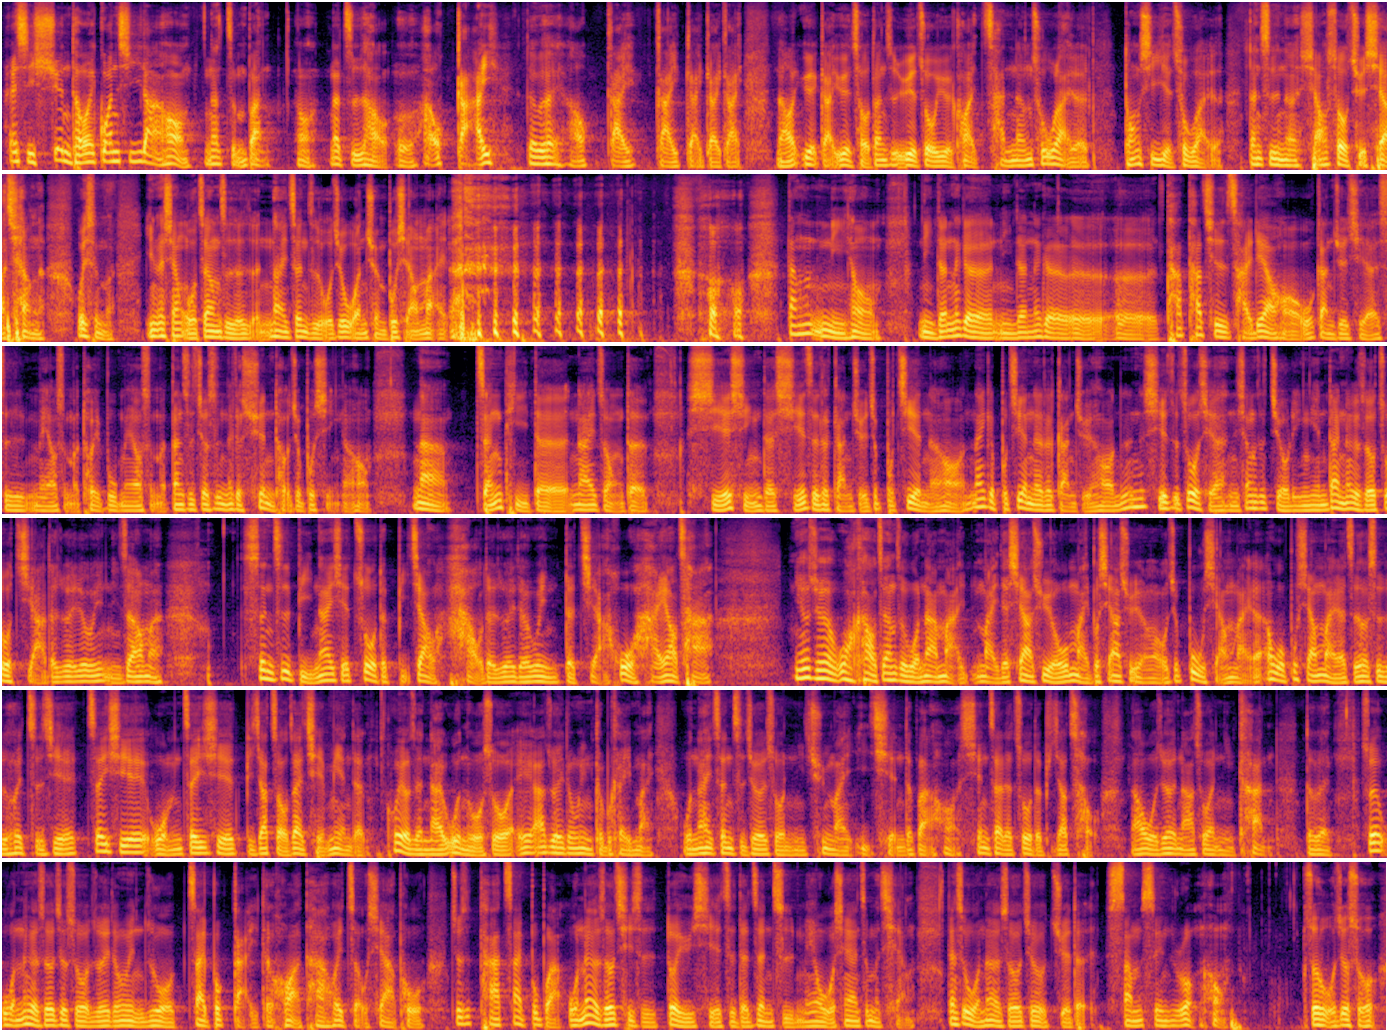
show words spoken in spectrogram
还是楦头的关系啦哈。那怎么办？哦，那只好呃，好改，对不对？好改改改改改，然后越改越丑，但是越做越快，产能出来了。东西也出来了，但是呢，销售却下降了。为什么？因为像我这样子的人，那一阵子我就完全不想买了。当你哦，你的那个，你的那个，呃，它它其实材料哈，我感觉起来是没有什么退步，没有什么，但是就是那个楦头就不行了哈。那。整体的那一种的鞋型的鞋子的感觉就不见了哦，那个不见了的感觉哦，那鞋子做起来很像是九零年代那个时候做假的 Red Wing，你知道吗？甚至比那些做的比较好的 Red Wing 的假货还要差。你就觉得哇靠，这样子我哪买买得下去？我买不下去了，我就不想买了啊！我不想买了之后，是不是会直接这些我们这一些比较走在前面的，会有人来问我说：“哎、阿瑞东运可不可以买？”我那一阵子就会说：“你去买以前的吧，哈，现在的做的比较丑。”然后我就会拿出来你看，对不对？所以我那个时候就说：“瑞东运如果再不改的话，他会走下坡。就是他再不把我那个时候其实对于鞋子的认知没有我现在这么强，但是我那个时候。就觉得 something wrong 吼，所以我就说，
